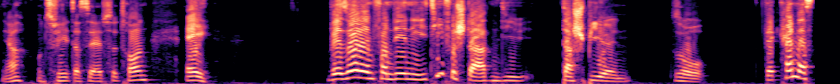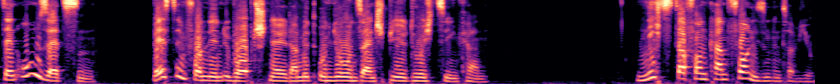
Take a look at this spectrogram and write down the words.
Ja, uns fehlt das Selbstvertrauen. Ey, wer soll denn von denen in die Tiefe starten, die da spielen? So, wer kann das denn umsetzen? Wer ist denn von denen überhaupt schnell, damit Union sein Spiel durchziehen kann? Nichts davon kam vor in diesem Interview.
